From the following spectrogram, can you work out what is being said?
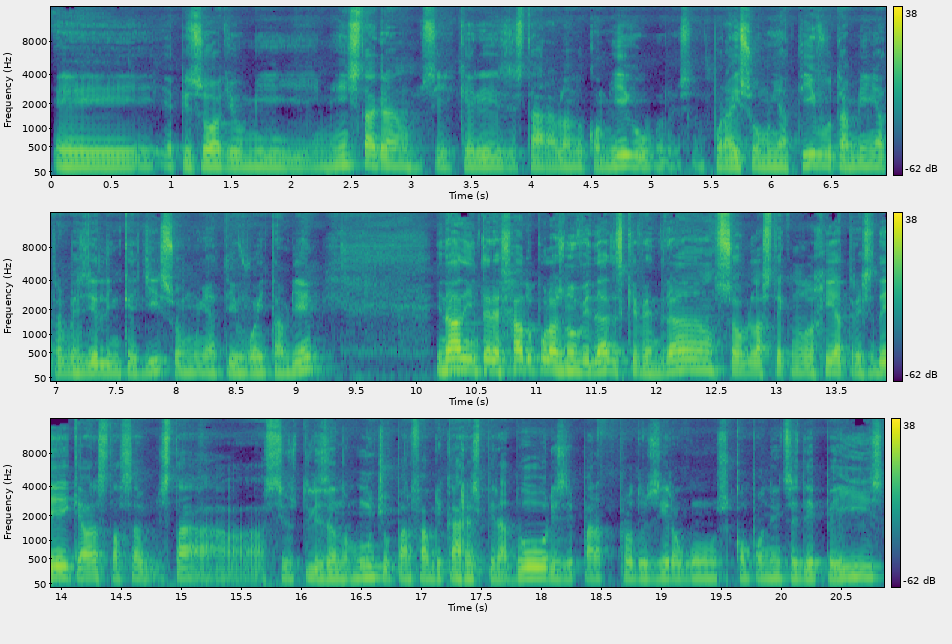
eh, episódio mi, mi, Instagram, si queréis estar hablando conmigo, por ahí soy muy activo, también a través de LinkedIn soy muy activo ahí también. E nada, interessado por las novidades que vendrão, sobre as tecnologias 3D, que agora está, está se utilizando muito para fabricar respiradores e para produzir alguns componentes de EPIs.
